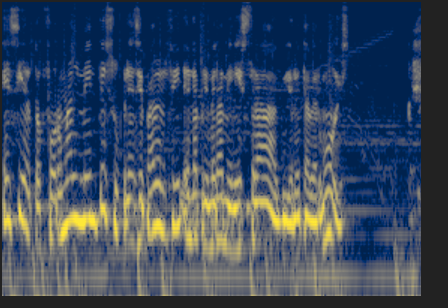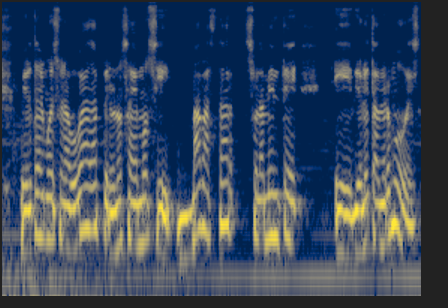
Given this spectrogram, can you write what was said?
Es cierto, formalmente su principal alfil es la primera ministra Violeta Bermúdez. Violeta Bermúdez es una abogada, pero no sabemos si va a bastar solamente eh, Violeta Bermúdez.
